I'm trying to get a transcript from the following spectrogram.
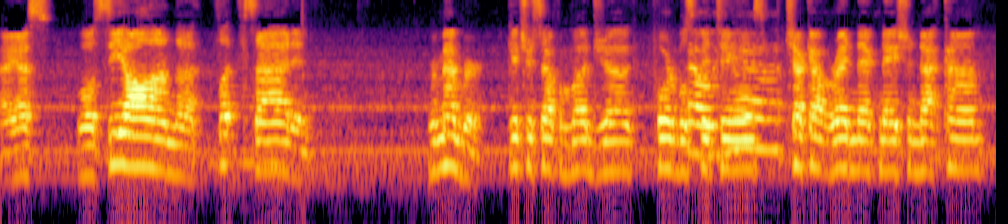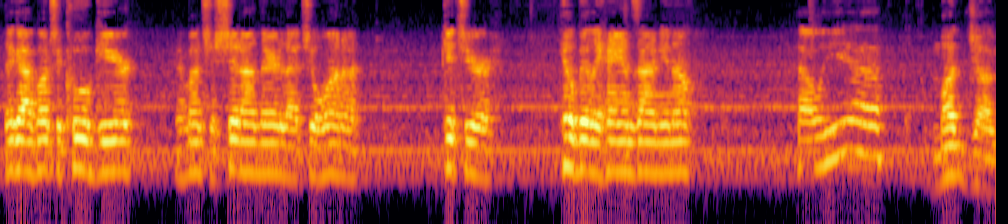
I guess we'll see y'all on the flip side. And remember, get yourself a mud jug, portable Hell spittoons. yeah. Check out rednecknation.com. They got a bunch of cool gear and a bunch of shit on there that you'll want to get your hillbilly hands on, you know? Hell yeah. Mud jug.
